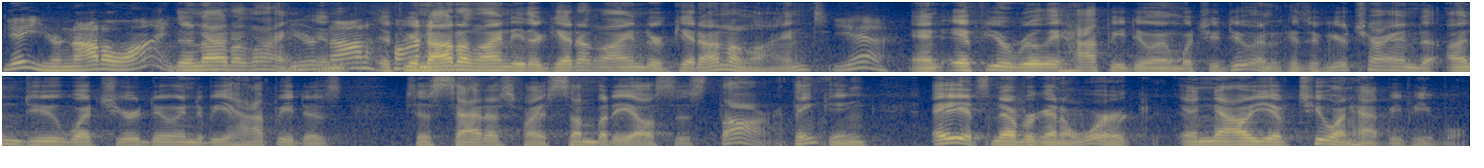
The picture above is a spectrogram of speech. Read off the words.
Yeah, you're not aligned. They're not aligned. You're And not If you're not aligned, either get aligned or get unaligned. Yeah. And if you're really happy doing what you're doing, because if you're trying to undo what you're doing to be happy to to satisfy somebody else's thought thinking, a it's never going to work, and now you have two unhappy people.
